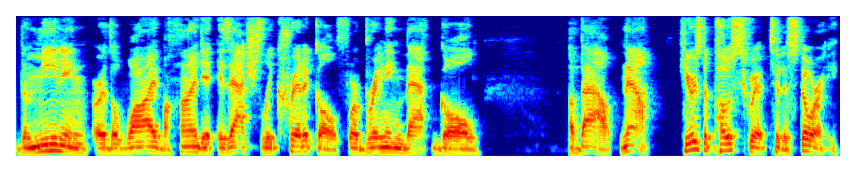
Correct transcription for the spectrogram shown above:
the meaning or the why behind it is actually critical for bringing that goal about. Now, here's the postscript to the story.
